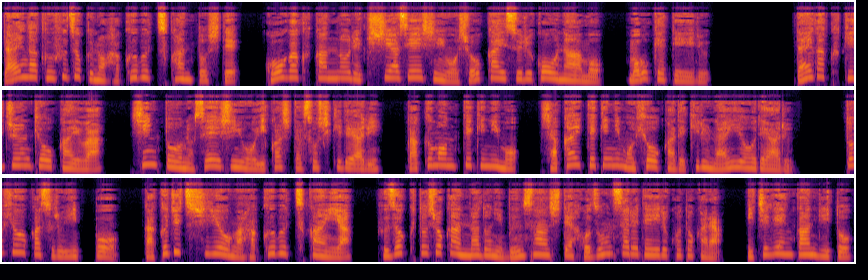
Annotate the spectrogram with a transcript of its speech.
大学付属の博物館として工学館の歴史や精神を紹介するコーナーも設けている。大学基準協会は神道の精神を活かした組織であり、学問的にも社会的にも評価できる内容である。と評価する一方、学術資料が博物館や付属図書館などに分散して保存されていることから、一元管理と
